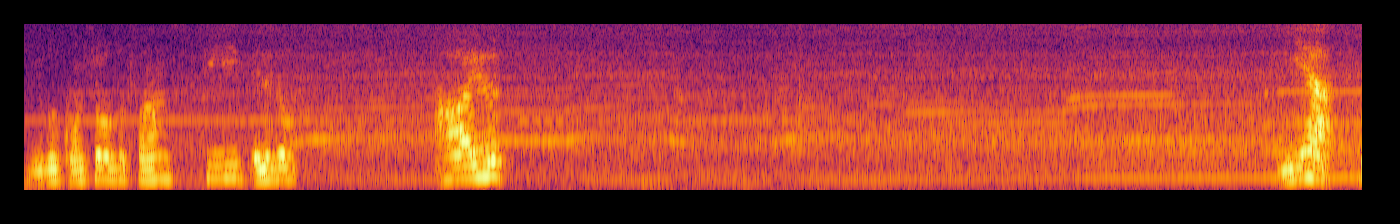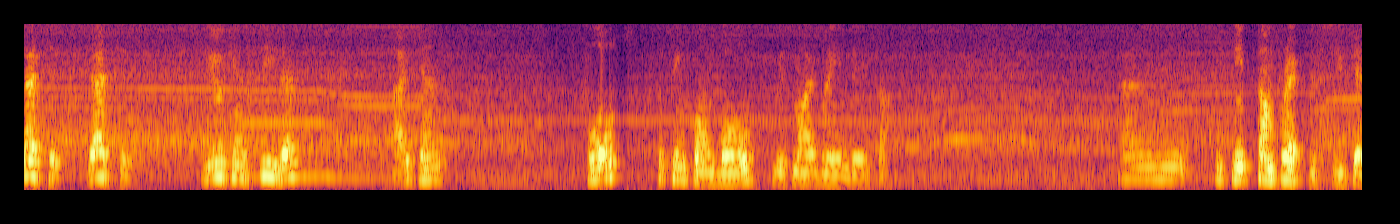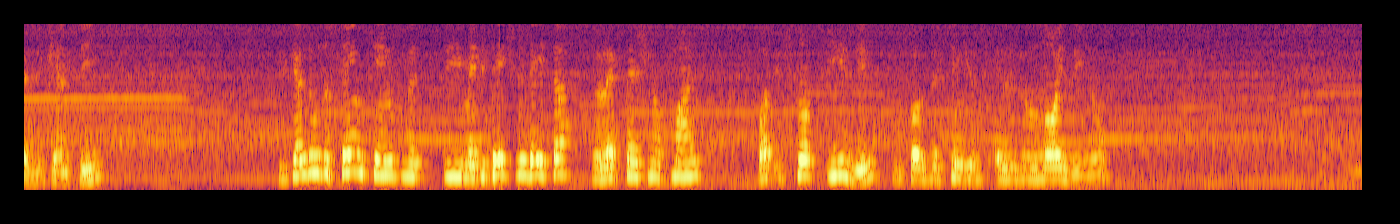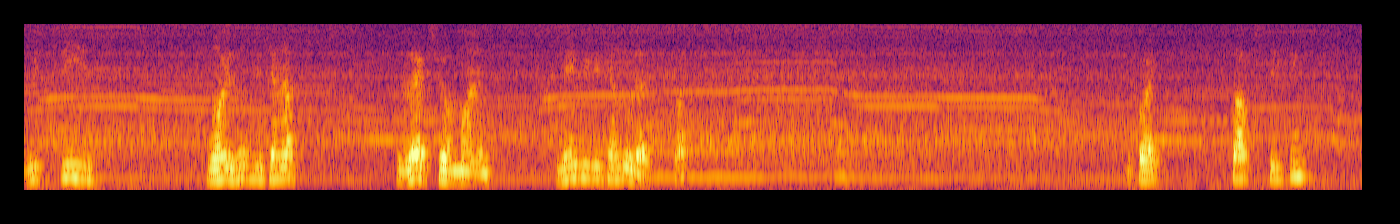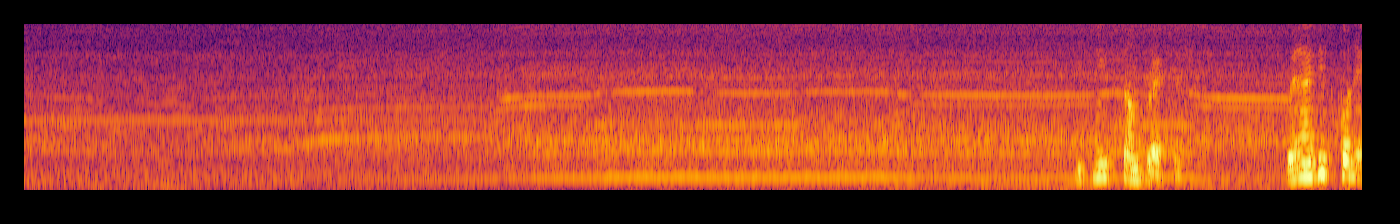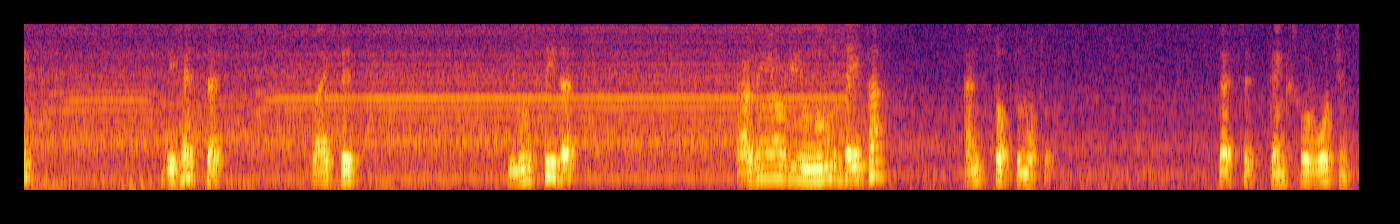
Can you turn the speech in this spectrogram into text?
we will control the fan speed a little higher. Yeah that's it that's it. You can see that I can float the ping pong ball with my brain data. And it needs some practice as you can see you can do the same thing with the meditation data relaxation of mind but it's not easy because this thing is a little noisy you know? With these noises you cannot relax your mind. Maybe we can do that but if I stop speaking it needs some practice when I disconnect the headset like this you will see that Arduino will lose data and stop the motor. That's it. Thanks for watching.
